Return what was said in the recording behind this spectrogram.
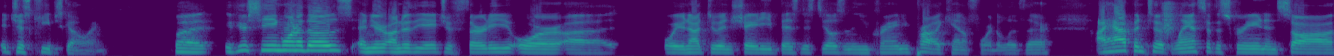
it just keeps going. But if you're seeing one of those and you're under the age of 30 or, uh, or you're not doing shady business deals in the Ukraine, you probably can't afford to live there. I happened to glance at the screen and saw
